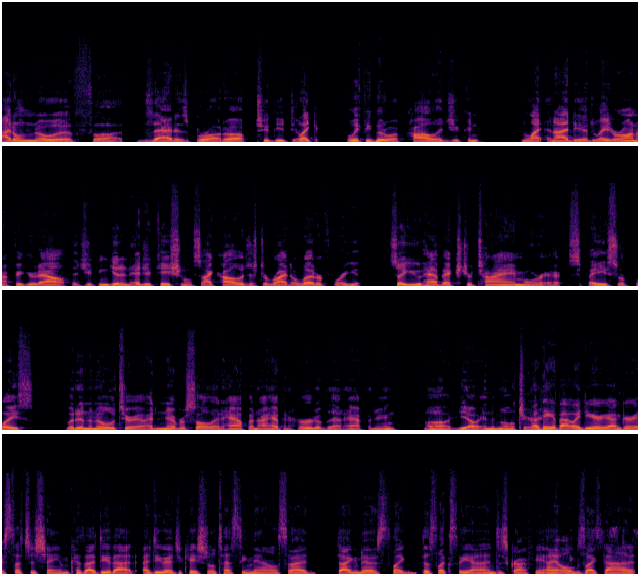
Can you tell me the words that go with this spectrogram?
I don't know if uh, that is brought up to the like. Well, if you go to a college, you can and I did later on. I figured out that you can get an educational psychologist to write a letter for you, so you have extra time or uh, space or place but in the military, I never saw that happen. I haven't heard of that happening. Uh, yeah, in the military. I think about when you're younger is such a shame because I do that. I do educational testing now. So I diagnose like dyslexia and dysgraphia My and things like that.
